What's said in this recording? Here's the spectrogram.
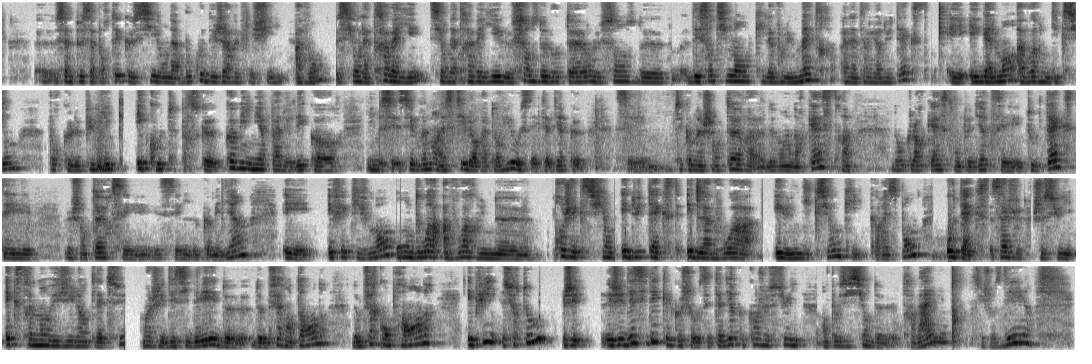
euh, ça ne peut s'apporter que si on a beaucoup déjà réfléchi avant, si on l'a travaillé, si on a travaillé le sens de l'auteur, le sens de, des sentiments qu'il a voulu mettre à l'intérieur du texte, et également avoir une diction pour que le public écoute, parce que comme il n'y a pas de décor, c'est vraiment un style oratorio, c'est-à-dire que c'est comme un chanteur euh, devant un orchestre. Donc l'orchestre, on peut dire que c'est tout le texte et le chanteur, c'est le comédien. Et effectivement, on doit avoir une projection et du texte et de la voix et une diction qui correspond au texte. Ça, je, je suis extrêmement vigilante là-dessus. Moi, j'ai décidé de, me faire entendre, de me faire comprendre, et puis surtout, j'ai décidé quelque chose, c'est-à-dire que quand je suis en position de travail, si j'ose dire,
